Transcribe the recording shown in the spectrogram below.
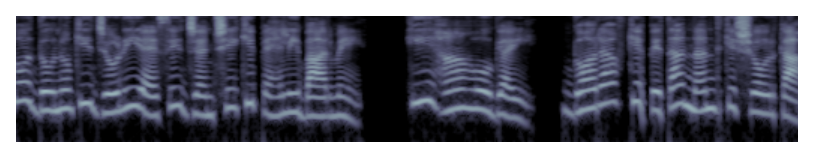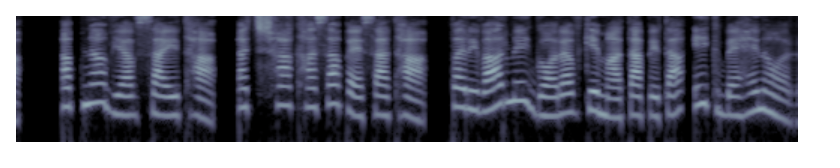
को दोनों की जोड़ी ऐसी जंची की पहली बार में ही हाँ हो गई। गौरव के पिता नंद किशोर का अपना व्यवसाय था अच्छा खासा पैसा था। परिवार में गौरव के माता पिता एक बहन और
